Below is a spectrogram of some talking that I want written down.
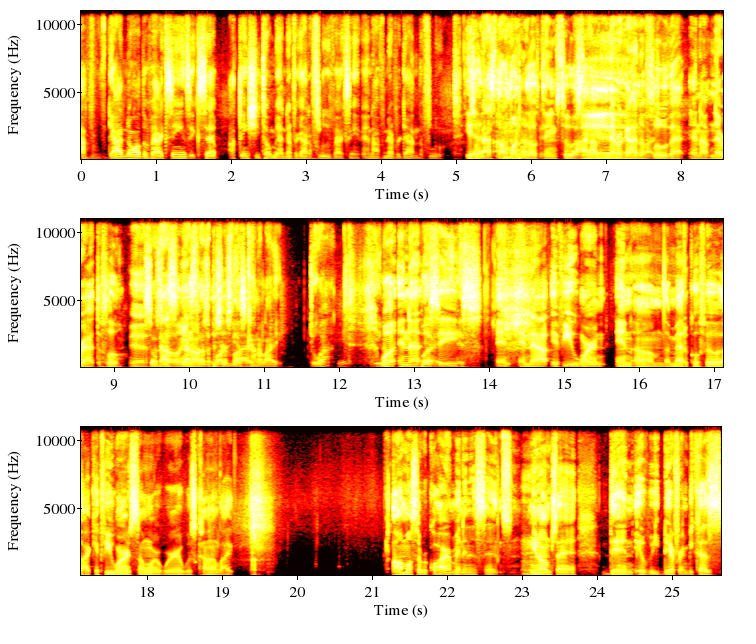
I've gotten all the vaccines except I think she told me I never got a flu vaccine, and I've never gotten the flu. Yeah, so that's the I'm one of those it. things too. I, I've Yeah. never gotten a flu vac, and I've never had the flu. Yeah. So that's So, you that's know, the other it's part of just me. Is like- kind of like, do I? You know? Well, and that But see, and and now if you weren't in um the medical field, like if you weren't somewhere where it was kind of like almost a requirement in a sense, you know what I'm saying? Then it would be different because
